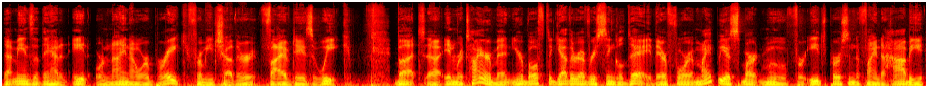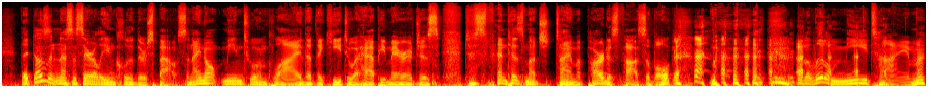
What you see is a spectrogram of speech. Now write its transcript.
that means that they had an eight or nine hour break from each other five days a week. But uh, in retirement, you're both together every single day. Therefore, it might be a smart move for each person to find a hobby that doesn't necessarily include their spouse. And I don't mean to imply that the key to a happy marriage is to spend as much time apart as possible. but a little me time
